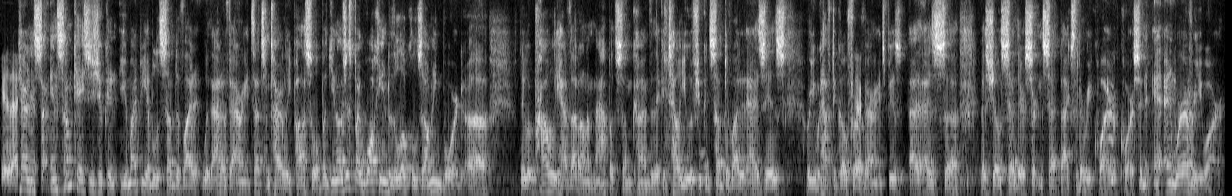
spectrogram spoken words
Yeah, that's Ken, in, so, in some cases, you can you might be able to subdivide it without a variance. That's entirely possible. But you know, just by walking into the local zoning board, uh, they would probably have that on a map of some kind that they could tell you if you could subdivide it as is, or you would have to go for a variance. Because uh, as uh, as Joe said, there are certain setbacks that are required, of course, and and, and wherever you are.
